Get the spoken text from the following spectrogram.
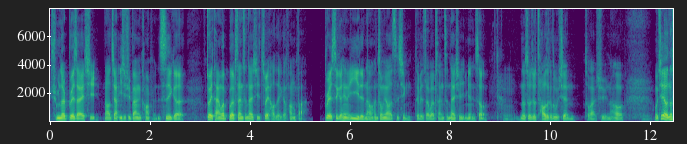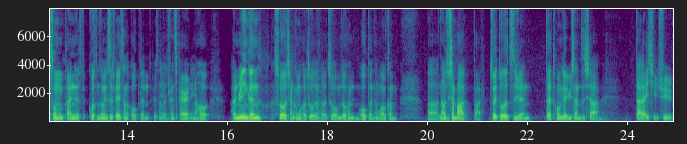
全部都 bridge 在一起，然后这样一起去办个 conference，是一个对台湾 Web 三生态系最好的一个方法。Bridge 是一个很有意义的，然后很重要的事情，特别在 Web 三生态系里面。的时候，嗯那时候就朝这个路线走下去。然后我记得那时候我们 planning 的过程中也是非常的 open，非常的 transparent，然后很愿意跟所有想跟我们合作的人合作，我们都很 open，很 welcome。呃，然后就想办法把最多的资源在同一个雨伞之下，大家一起去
